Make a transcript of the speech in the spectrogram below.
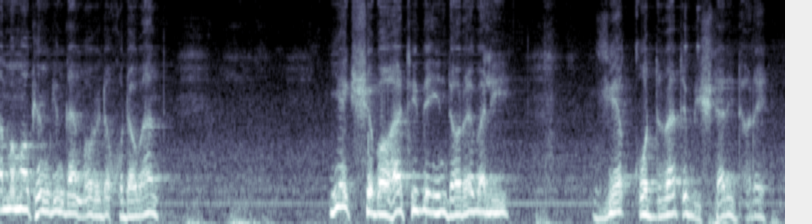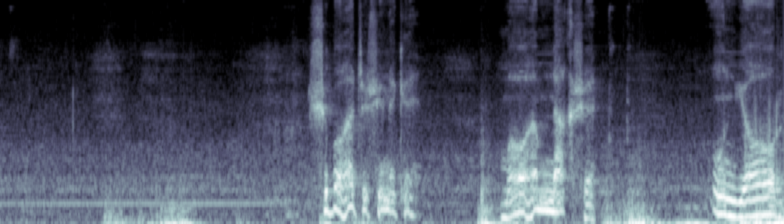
اما ما که میگیم در مورد خداوند یک شباهتی به این داره ولی یک قدرت بیشتری داره. شباهتش اینه که ما هم نقش اون یار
